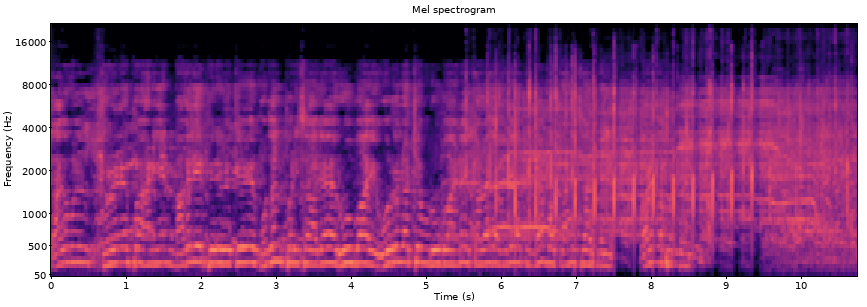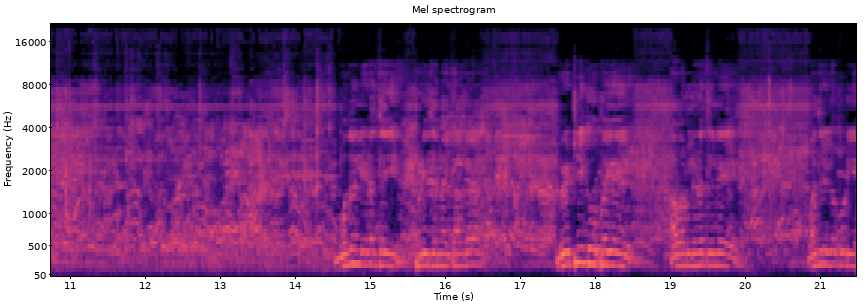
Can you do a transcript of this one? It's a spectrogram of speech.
தகவல் தொழில்நுட்ப அணியின் மகளிர் பிரிவுக்கு முதல் பரிசாக ரூபாய் ஒரு லட்சம் ரூபாயினை கழக விளையாட்டு மேம்பாட்டு அணி சார்பில் வழங்கப்படுகிறது. முதல் இடத்தை பிடித்தமைக்காக வெற்றி கோப்பையை அவர்களிடத்திலே வந்திருக்கக்கூடிய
